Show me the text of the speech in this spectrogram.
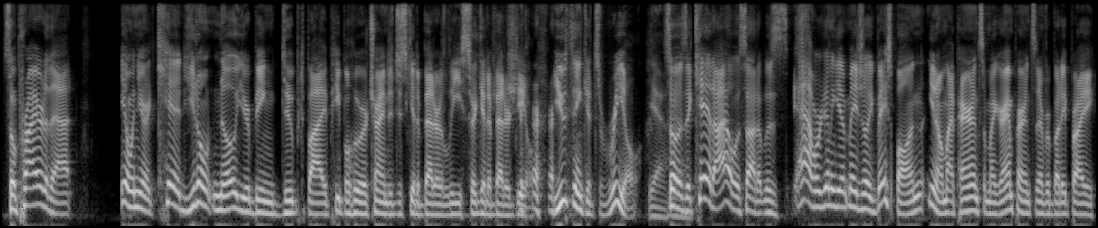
So prior to that, you know, when you're a kid, you don't know you're being duped by people who are trying to just get a better lease or get a better deal. You think it's real. Yeah. So as a kid, I always thought it was, yeah, we're gonna get Major League Baseball, and you know, my parents and my grandparents and everybody probably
